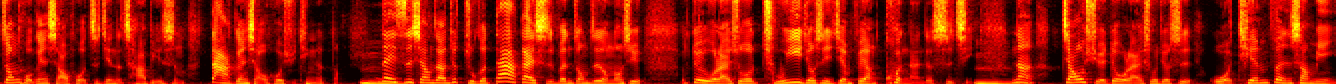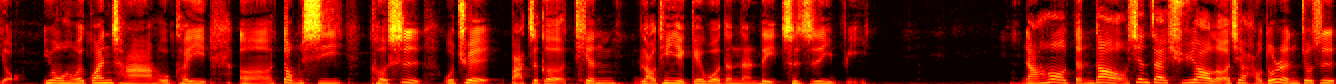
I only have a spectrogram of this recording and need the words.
中火跟小火之间的差别是什么。大跟小或许听得懂，类似像这样就煮个大概十分钟这种东西，对我来说厨艺就是一件非常困难的事情。嗯那教学对我来说，就是我天分上面有，因为我很会观察，我可以呃洞悉，可是我却把这个天老天爷给我的能力嗤之以鼻。然后等到现在需要了，而且好多人就是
